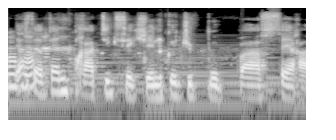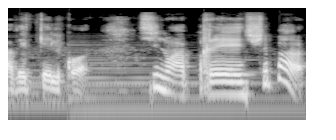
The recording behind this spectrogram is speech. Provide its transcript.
il y a Mhm. certaines pratiques sexuelles que tu peux pas faire avec elle, quoi. Sinon, après, je sais pas.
